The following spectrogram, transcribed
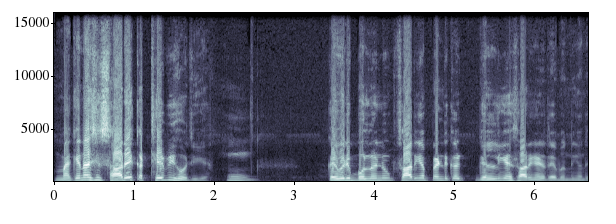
ਮੈਂ ਕਹਿੰਦਾ ਅਸੀਂ ਸਾਰੇ ਇਕੱਠੇ ਵੀ ਹੋ ਜਾਈਏ। ਹੂੰ। ਕਈ ਵਾਰੀ ਬੋਲਣ ਨੂੰ ਸਾਰੀਆਂ ਪਿੰਡ ਕ ਗਿਣ ਲਈਆਂ ਸਾਰੀਆਂ ਜਥੇਬੰਦੀਆਂ ਦੇ।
